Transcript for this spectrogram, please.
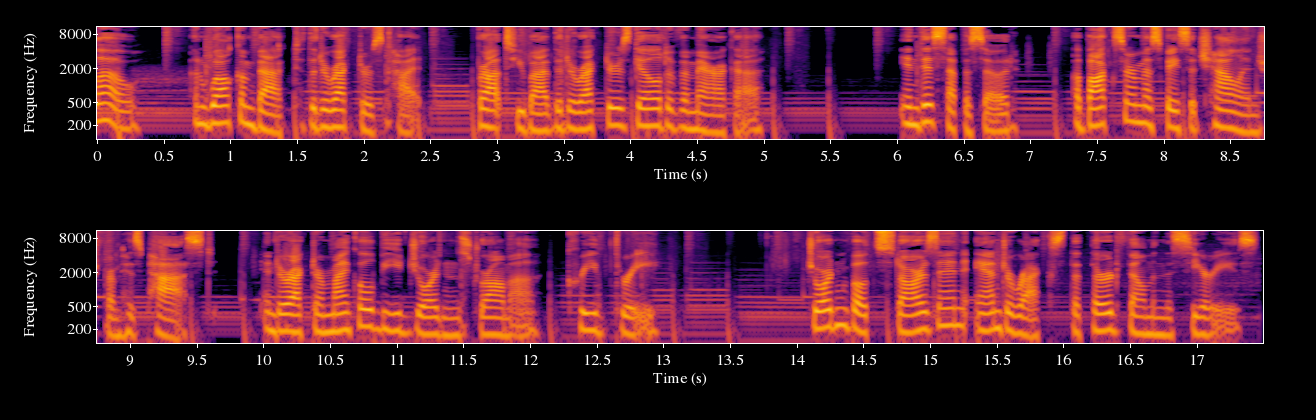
Hello, and welcome back to the Director's Cut, brought to you by the Directors Guild of America. In this episode, a boxer must face a challenge from his past in director Michael B. Jordan's drama, Creed 3. Jordan both stars in and directs the third film in the series,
